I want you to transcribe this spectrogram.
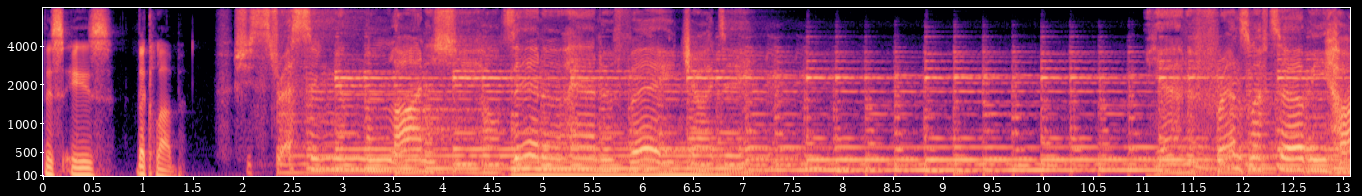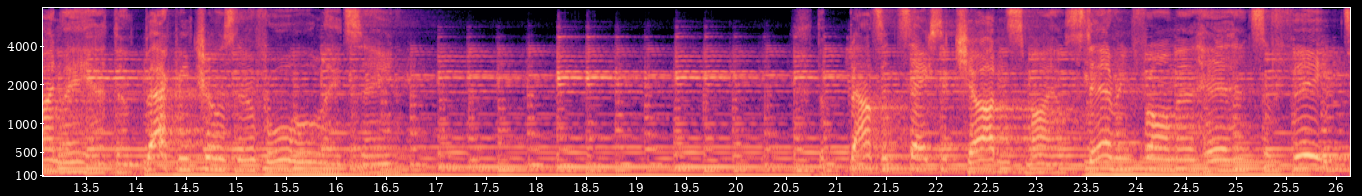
This is The Club. She's stressing in the line as she holds in her hand her fake Yeah, the friends left her behind way at the back because they're all 18. Bouncer takes a chart and smiles, staring from her head to feet.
